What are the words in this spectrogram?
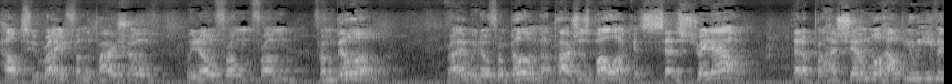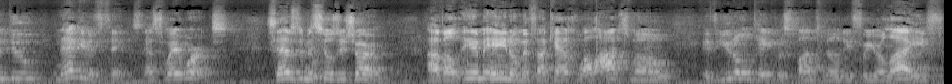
helps you, right? From the parsha of, we know from, from, from Bilam, right? We know from Bilam, that parsha's Balak. It says straight out that Hashem will help you even do negative things. That's the way it works. Says the Mesilas Yesharim, Aval im eino mifakech wal atzmo, if you don't take responsibility for your life,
